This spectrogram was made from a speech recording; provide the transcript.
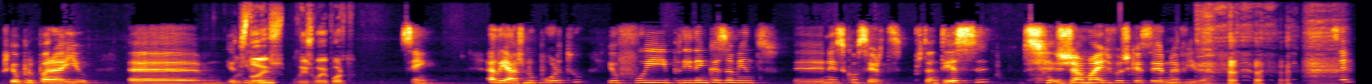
porque eu preparei-o. Uh, eu Os dois, Lisboa e Porto? Sim. Aliás, no Porto, eu fui pedida em casamento eh, nesse concerto. Portanto, esse jamais vou esquecer na vida. Sério,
